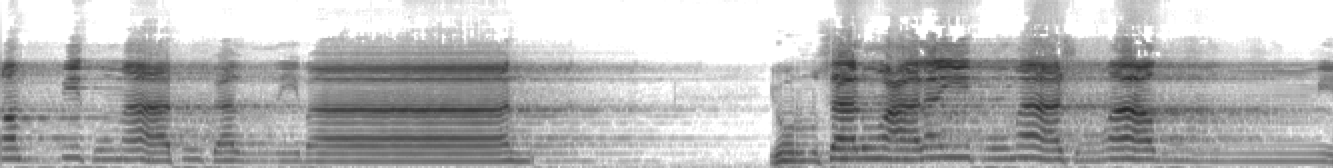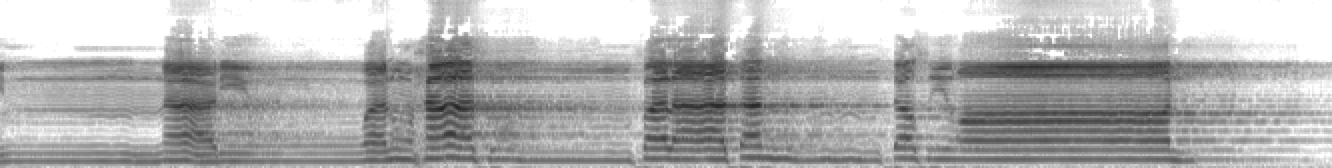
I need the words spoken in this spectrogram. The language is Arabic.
ربكما تكذبان يرسل عليكما شواظ من نار ونحاس فلا تنتصران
